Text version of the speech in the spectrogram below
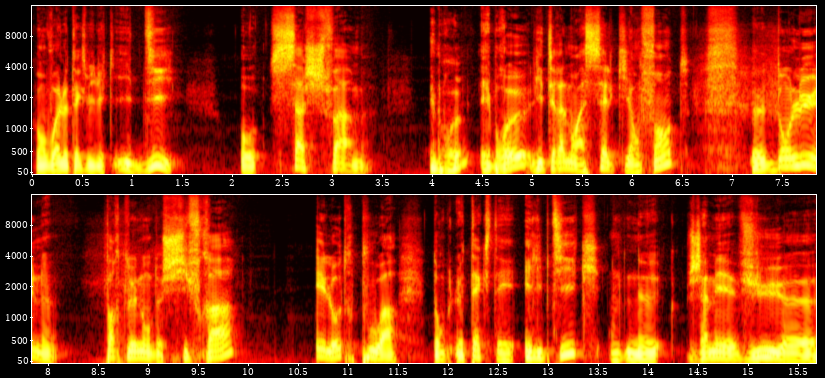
quand on voit le texte biblique. Il dit aux sages-femmes hébreux, hébreux, littéralement à celles qui enfantent, euh, dont l'une porte le nom de Chifra et l'autre Poua. Donc le texte est elliptique, on n'a jamais vu euh,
